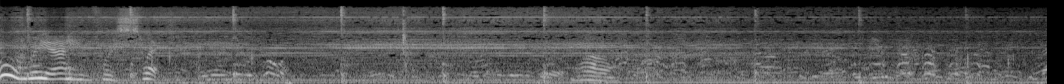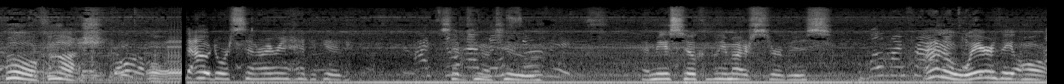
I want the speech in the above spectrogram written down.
Ooh, I'm gonna get out of here before I sweat. Wow. Oh gosh. The outdoor center, I ran ahead to get 1702. And me still our service. Well, my friend. I don't know where they are.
